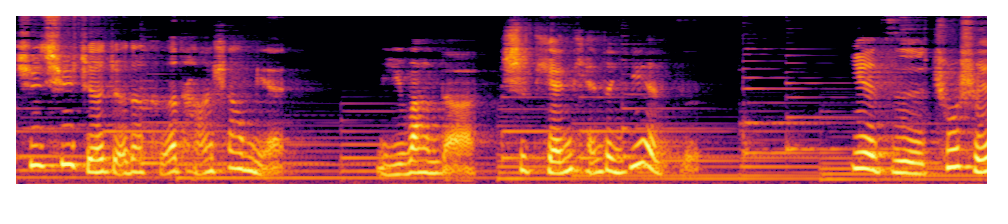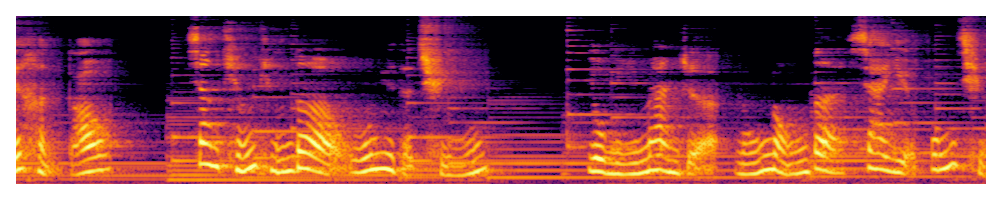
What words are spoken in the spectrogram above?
曲曲折折的荷塘上面，遗忘的是甜甜的叶子。叶子出水很高，像亭亭的舞女的裙，又弥漫着浓浓的夏夜风情。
